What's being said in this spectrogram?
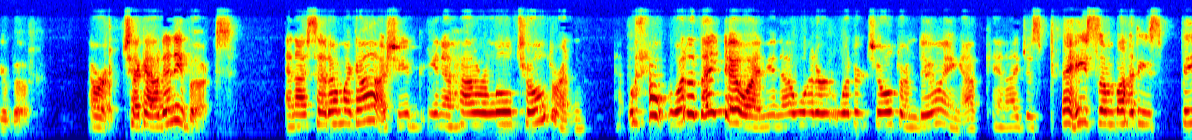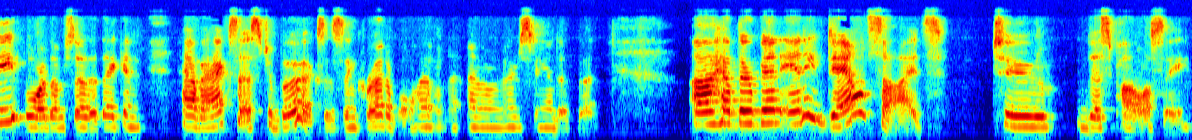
your book or check out any books. And I said, oh my gosh, you, you know, how are little children? What are they doing? You know, what are, what are children doing? Uh, Can I just pay somebody's fee for them so that they can have access to books? It's incredible. I don't, I don't understand it, but. Uh, have there been any downsides to this policy?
